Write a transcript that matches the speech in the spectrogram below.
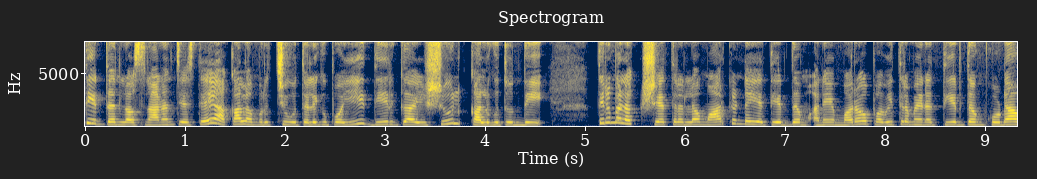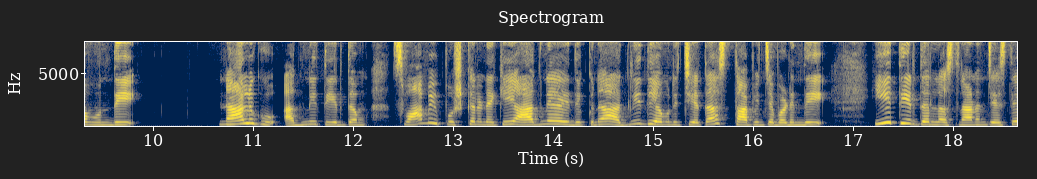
తీర్థంలో స్నానం చేస్తే అకాల మృత్యువు తొలగిపోయి దీర్ఘాయుష్యు కలుగుతుంది. తిరుమల క్షేత్రంలో మార్కండేయ తీర్థం అనే మరో పవిత్రమైన తీర్థం కూడా ఉంది. నాలుగు అగ్ని తీర్థం స్వామి పుష్కరునికి ఆగ్నేయ దిక్కున అగ్నిదేవుని చేత స్థాపించబడింది. ఈ తీర్థంలో స్నానం చేస్తే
